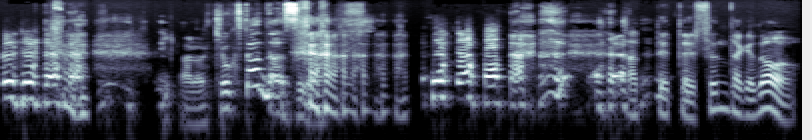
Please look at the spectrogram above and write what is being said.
あの、極端なんですよ。買ってったりするんだけど、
